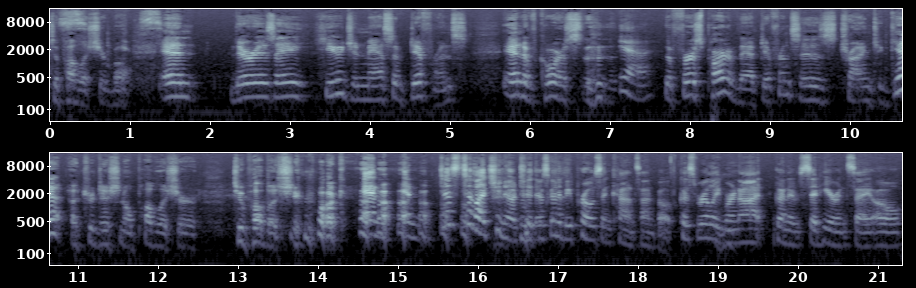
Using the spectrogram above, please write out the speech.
to publish your book. Yes. And there is a huge and massive difference. And of course, Yeah. the first part of that difference is trying to get a traditional publisher to publish your book. And and just to let you know too, there's going to be pros and cons on both because really we're not going to sit here and say, oh,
